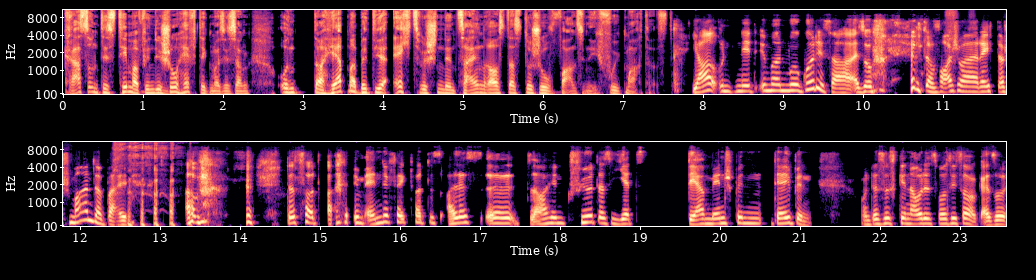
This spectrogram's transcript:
krass und das Thema finde ich schon heftig, muss ich sagen. Und da hört man bei dir echt zwischen den Zeilen raus, dass du schon wahnsinnig viel gemacht hast. Ja, und nicht immer nur gute Sachen. Also da war schon ein rechter Schmarrn dabei. Aber das hat im Endeffekt hat das alles äh, dahin geführt, dass ich jetzt der Mensch bin, der ich bin. Und das ist genau das, was ich sage. Also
